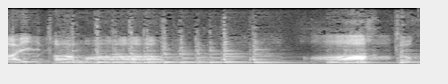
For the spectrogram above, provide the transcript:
айтаман ақтық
